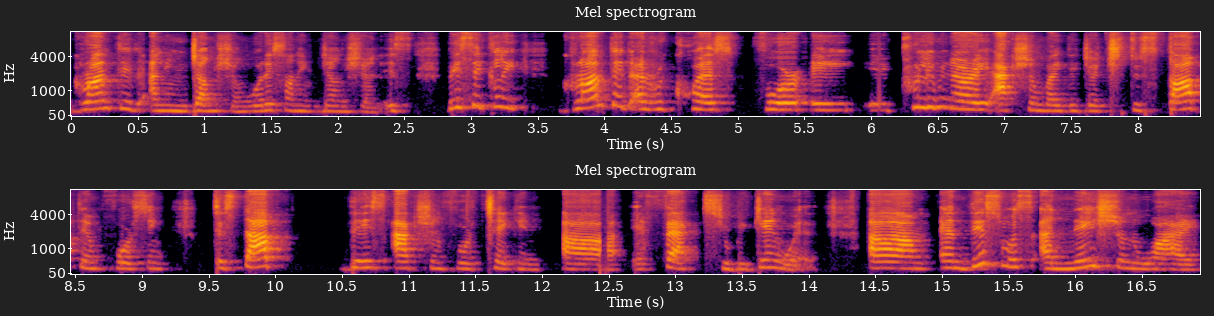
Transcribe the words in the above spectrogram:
granted an injunction. What is an injunction? It's basically granted a request for a, a preliminary action by the judge to stop the enforcing, to stop this action for taking uh, effect to begin with. Um, and this was a nationwide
